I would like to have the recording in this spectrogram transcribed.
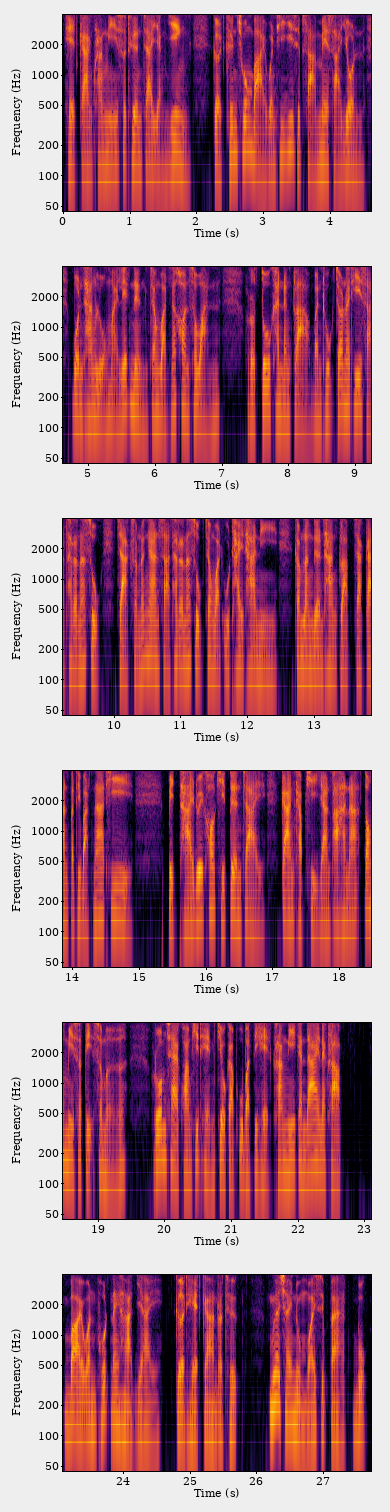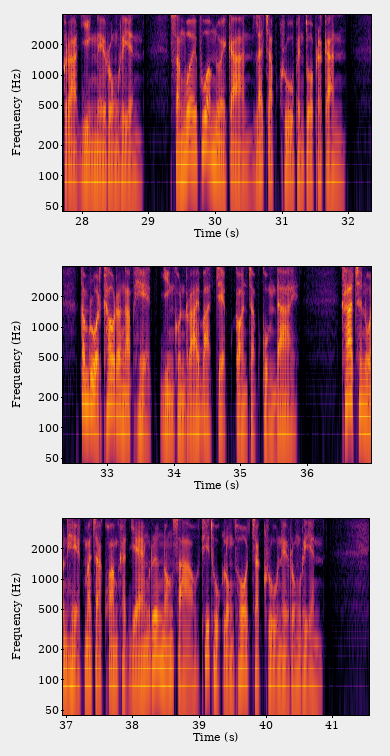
เหตุการณ์ครั้งนี้สะเทือนใจอย่างยิ่ง เกิดขึ้นช่วงบ่ายวันที่ 23 เมษายน บนทางหลวงหมายเลขหนึ่งจังหวัดนครสวรรค์ รถตู้คันดังกล่าวบรรทุกเจ้าหน้าที่สาธารณสุข จากสำนักงานสาธารณสุขจังหวัดอุทัยธานีกำลังเดินทางกลับจากการปฏิบัติหน้าที่ ปิดท้ายด้วยข้อคิดเตือนใจ การขับขี่ยานพาหนะต้องมีสติเสมอ ร่วมแชร์ความคิดเห็นเกี่ยวกับอุบัติเหตุครั้งนี้กันได้นะครับ บ่ายวันพุธในหาดใหญ่ เกิดเหตุการณ์ระทึก เมื่อชายหนุ่มวัย 18 บุกกราดยิงในโรงเรียน สังเวยผู้อำนวยการและจับครูเป็นตัวประกัน ตำรวจเข้าระงับเหตุ ยิงคนร้ายบาดเจ็บก่อนจับกลุ่มได้คาดชนวนเหตุมาจากความขัดแย้งเรื่องน้องสาวที่ถูกลงโทษจากครูในโรงเรียน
